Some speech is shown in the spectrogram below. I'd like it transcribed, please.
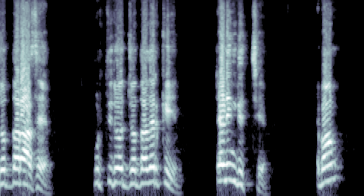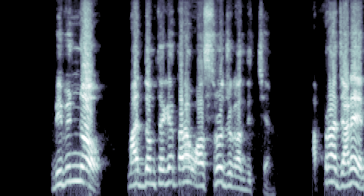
যোদ্ধারা আছে, প্রতিরোধ যোদ্ধাদের কি? ট্রেনিং দিচ্ছে এবং বিভিন্ন মাধ্যম থেকে তারা অস্ত্র যোগান দিচ্ছে। আপনারা জানেন,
